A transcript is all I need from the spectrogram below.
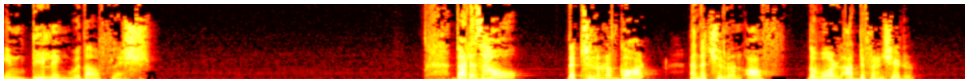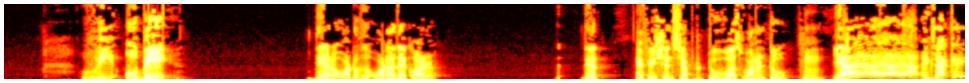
in dealing with our flesh. That is how the children of God and the children of the world are differentiated. We obey. They are what, what are they called? They're Ephesians chapter 2 verse 1 and 2. Hmm. Yeah, yeah, yeah, yeah, exactly.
